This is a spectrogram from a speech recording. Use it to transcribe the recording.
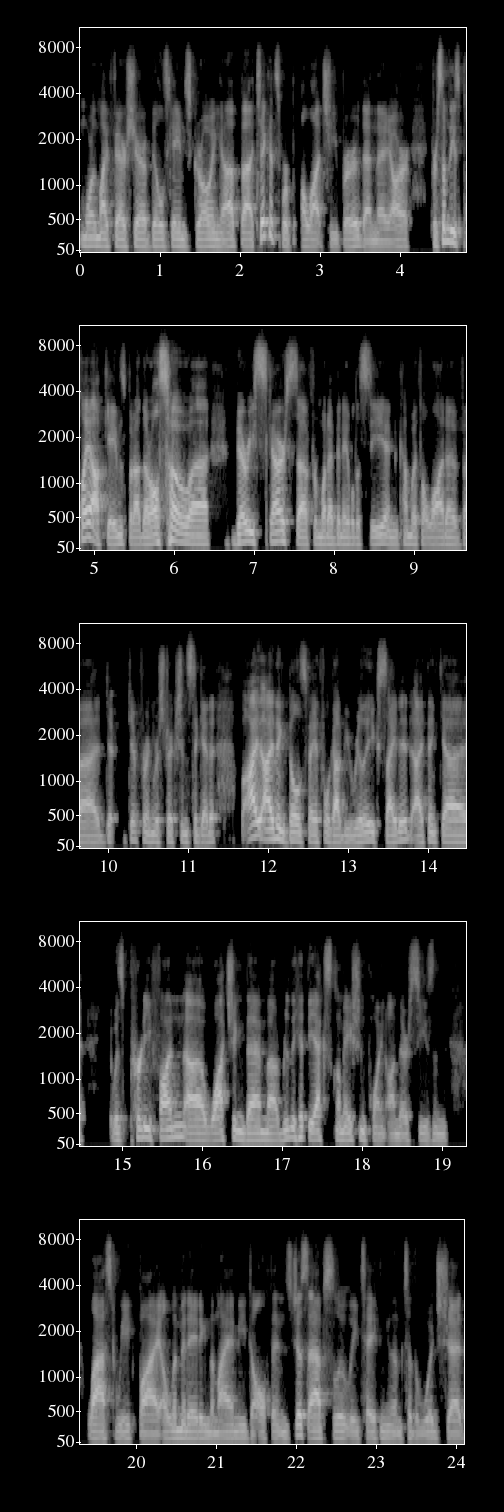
more than my fair share of Bills games growing up. Uh, tickets were a lot cheaper than they are for some of these playoff games, but they're also uh, very scarce uh, from what I've been able to see and come with a lot of uh, di- differing restrictions to get it. But I, I think Bills faithful got to be really excited. I think uh, it was pretty fun watching them really hit the exclamation point on their season last week by eliminating the Miami Dolphins, just absolutely taking them to the woodshed.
